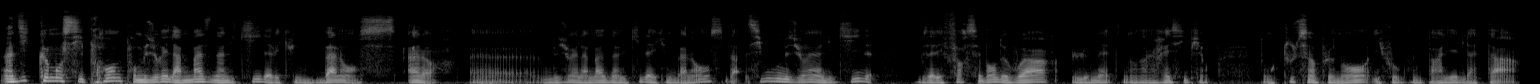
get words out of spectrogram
Indique comment s'y prendre pour mesurer la masse d'un liquide avec une balance. Alors, euh, mesurer la masse d'un liquide avec une balance. Bah, si vous mesurez un liquide, vous allez forcément devoir le mettre dans un récipient. Donc tout simplement, il faut que vous me parliez de la tare,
